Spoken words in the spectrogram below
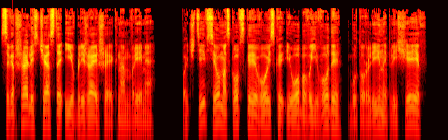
совершались часто и в ближайшее к нам время. Почти все московское войско и оба воеводы, Бутурлин и Плещеев,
